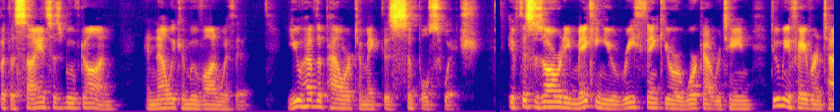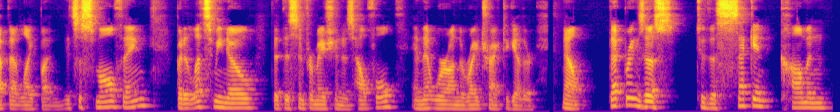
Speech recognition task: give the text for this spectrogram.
But the science has moved on, and now we can move on with it. You have the power to make this simple switch. If this is already making you rethink your workout routine, do me a favor and tap that like button. It's a small thing, but it lets me know that this information is helpful and that we're on the right track together. Now, that brings us to the second common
